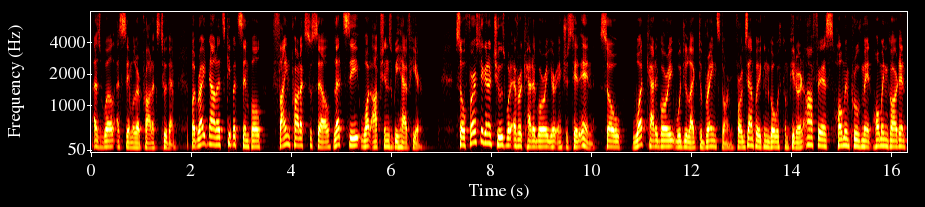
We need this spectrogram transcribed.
as well as similar products to them. But right now, now let's keep it simple, find products to sell. Let's see what options we have here. So first you're going to choose whatever category you're interested in. So what category would you like to brainstorm? For example, you can go with computer and office, home improvement, home and garden.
